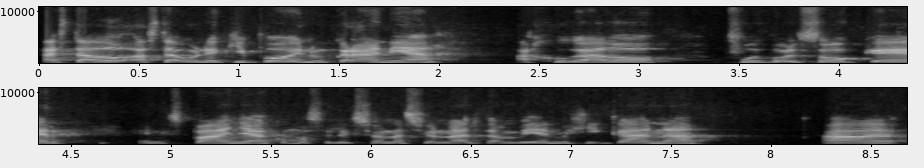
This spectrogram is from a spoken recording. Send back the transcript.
ha estado hasta un equipo en Ucrania, ha jugado fútbol soccer en España como selección nacional también mexicana, ha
